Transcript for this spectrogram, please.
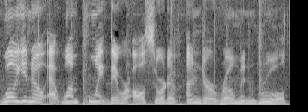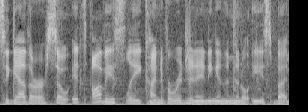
Well, you know, at one point they were all sort of under Roman rule together, so it's obviously kind of originating in the Middle East. But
